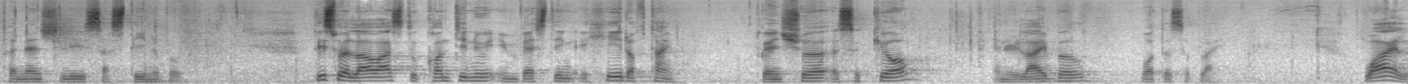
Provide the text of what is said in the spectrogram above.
financially sustainable. This will allow us to continue investing ahead of time to ensure a secure and reliable water supply, while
